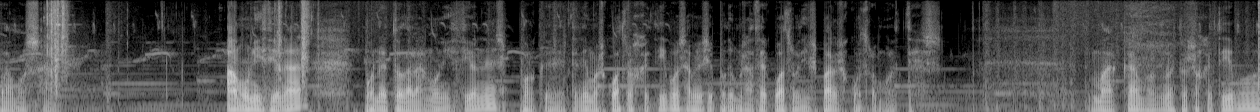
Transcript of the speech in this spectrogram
vamos a a municionar, poner todas las municiones, porque tenemos cuatro objetivos, a ver si podemos hacer cuatro disparos, cuatro muertes. Marcamos nuestros objetivos,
